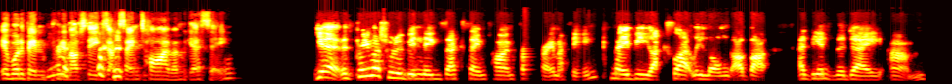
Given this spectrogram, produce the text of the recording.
it would have been pretty much the exact same time. I'm guessing. Yeah, it pretty much would have been the exact same time frame. I think maybe like slightly longer, but at the end of the day, um,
